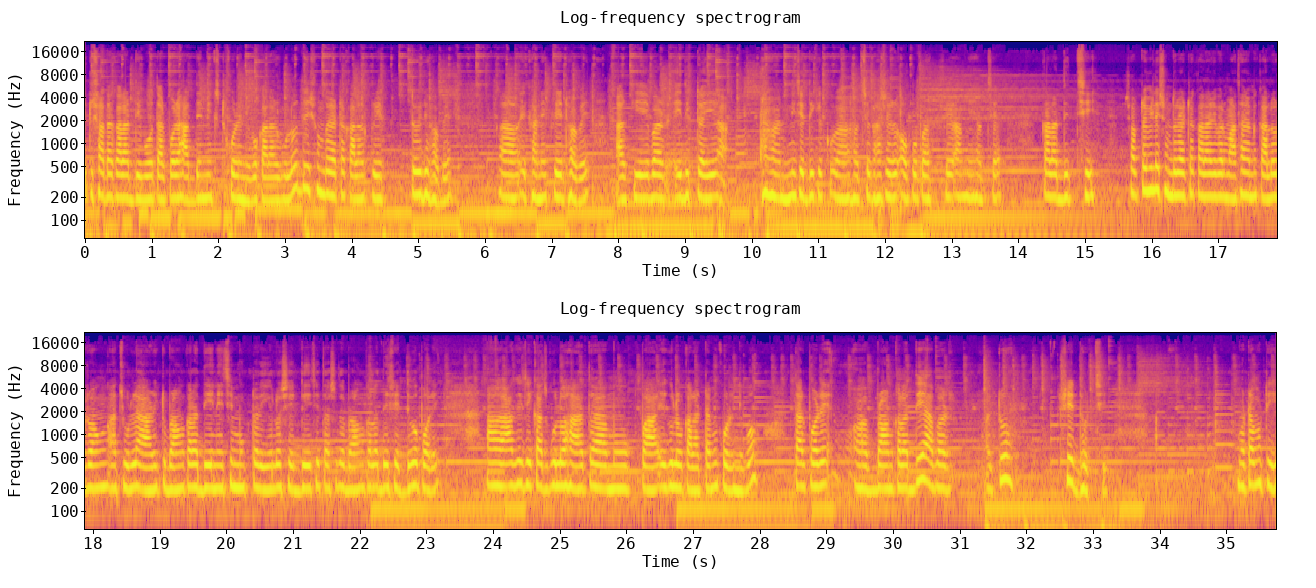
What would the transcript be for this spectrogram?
একটু সাদা কালার দিব, তারপরে হাত দিয়ে মিক্সড করে নিব কালারগুলো দিয়ে সুন্দর একটা কালার ক্রিয়েট তৈরি হবে এখানে ক্রিয়েট হবে। আর কি এবার এই দিকটাই নিচের দিকে হচ্ছে ঘাসের অপপাশে আমি হচ্ছে কালার দিচ্ছি। সবটা মিলে সুন্দর একটা কালার এবার মাথায় আমি কালো রং আর চুল আর একটু ব্রাউন কালার দিয়ে নিয়েছি মুখটার ইয়েলো শেড দিয়েছি, তার সাথে ব্রাউন কালার দিয়ে শেড দেবো পরে। আগে যে কাজগুলো হাত মুখ, পা, এগুলোর কালারটা আমি করে নিব। তারপরে ব্রাউন কালার দিয়ে আবার একটু শেড ধরছি। মোটামুটি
